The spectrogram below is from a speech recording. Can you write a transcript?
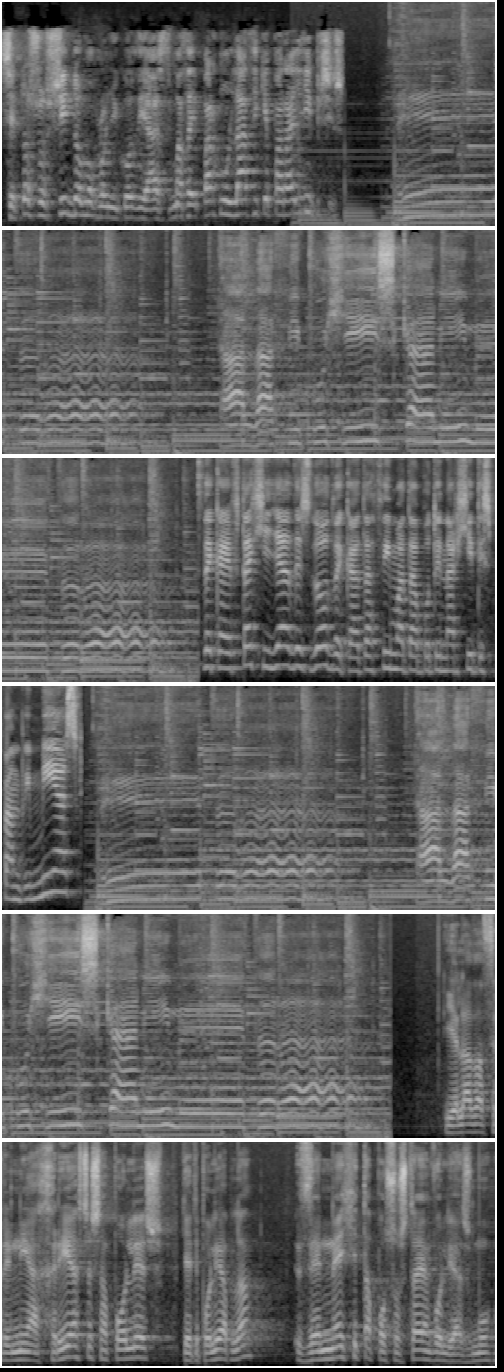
σε τόσο σύντομο χρονικό διάστημα, θα υπάρχουν λάθη και παραλήψεις. Τα λάθη που έχεις κάνει μέτρα 17.012 τα θύματα από την αρχή της πανδημίας. Μέτρα Τα λάθη που έχεις κάνει μέτρα Η Ελλάδα θρυνεί αχρίαστες απώλειες γιατί πολύ απλά δεν έχει τα ποσοστά εμβολιασμού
